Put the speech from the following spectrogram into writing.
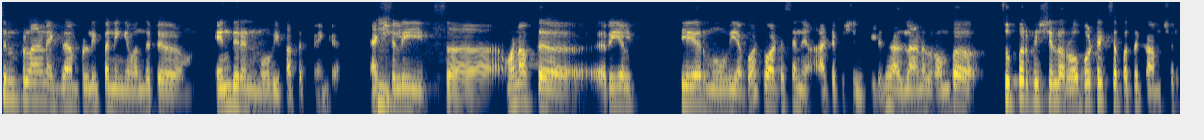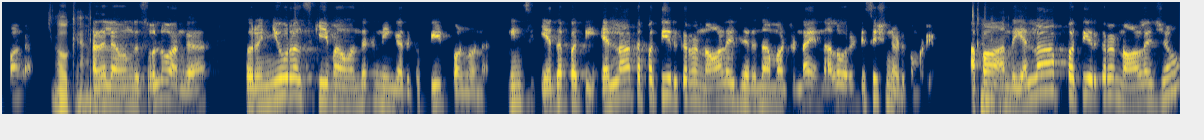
சிம்பிளான எக்ஸாம்பிள் இப்ப நீங்க வந்துட்டு எந்திரன் மூவி பார்த்துருப்பீங்க. Actually it's one of the real clear movie about what is an artificial intelligence அதுல ஆனது ரொம்ப சூப்பர்ஃபிஷியலா ரோபோட்டிக்ஸை பத்தி காமிச்சிருப்பாங்க. ஓகே. அதுல அவங்க சொல்லுவாங்க ஒரு நியூரல் ஸ்கீமா வந்துட்டு நீங்க அதுக்கு ஃபீட் பண்ணணும் மீன்ஸ் எதை பத்தி எல்லாத்த பத்தி இருக்கிற நாலேஜ் இருந்தா மட்டும்தான் என்னால ஒரு டிசிஷன் எடுக்க முடியும். அப்ப அந்த எல்லா பத்தி இருக்கிற நாலேஜும்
